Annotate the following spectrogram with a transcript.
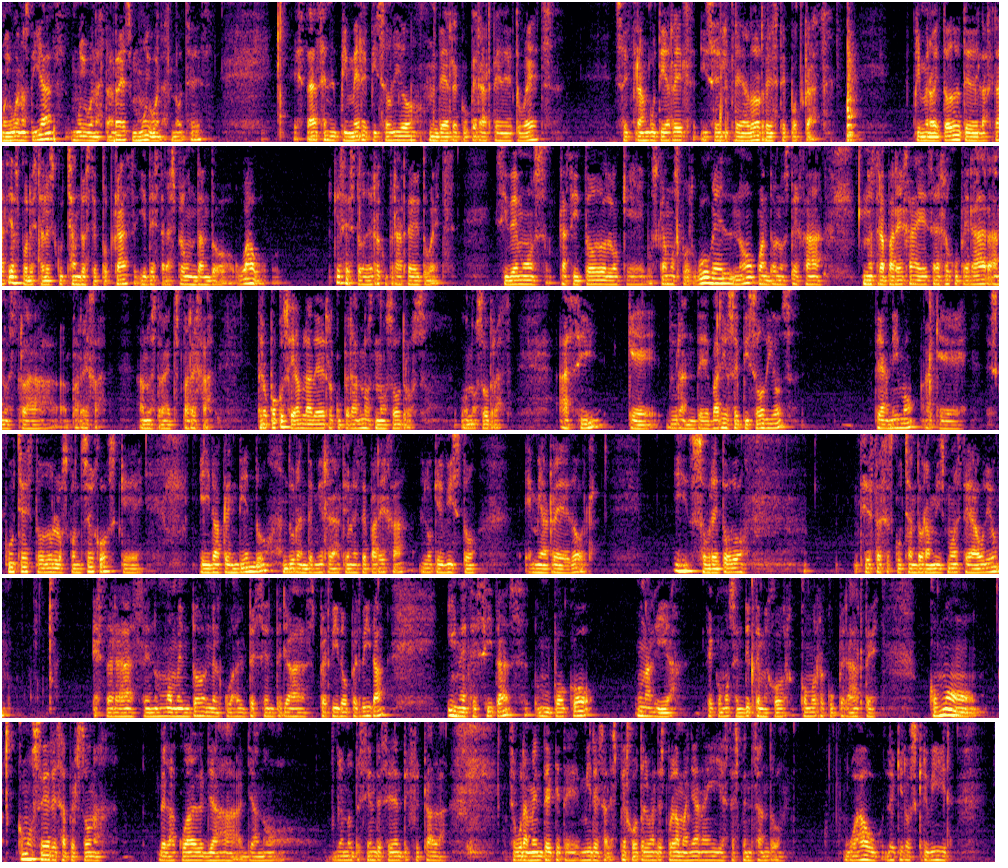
Muy buenos días, muy buenas tardes, muy buenas noches. Estás en el primer episodio de Recuperarte de tu Edge. Soy Fran Gutiérrez y soy el creador de este podcast. Primero de todo, te doy las gracias por estar escuchando este podcast y te estarás preguntando, wow, ¿qué es esto de recuperarte de tu Edge? Si vemos casi todo lo que buscamos por Google, ¿no? Cuando nos deja nuestra pareja es recuperar a nuestra pareja, a nuestra expareja. Pero poco se habla de recuperarnos nosotros o nosotras. Así que durante varios episodios te animo a que escuches todos los consejos que he ido aprendiendo durante mis relaciones de pareja, lo que he visto en mi alrededor y sobre todo si estás escuchando ahora mismo este audio estarás en un momento en el cual te sentirás perdido o perdida y necesitas un poco una guía de cómo sentirte mejor, cómo recuperarte, cómo, cómo ser esa persona de la cual ya, ya, no, ya no te sientes identificada. Seguramente que te mires al espejo, te levantes por la mañana y estés pensando, wow, le quiero escribir,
